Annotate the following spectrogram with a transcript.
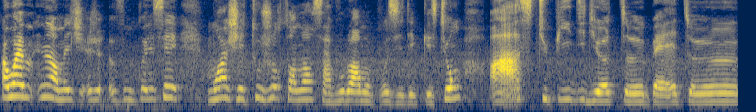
Ah ouais, non, mais vous me connaissez, moi j'ai toujours tendance à vouloir me poser des questions. Ah, stupide, idiote, euh, bête, euh,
